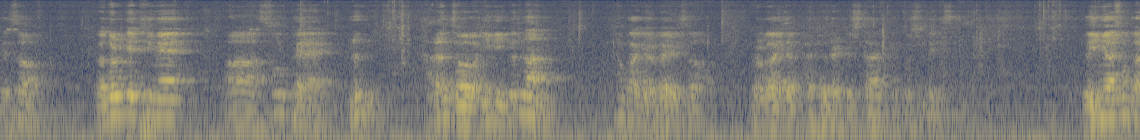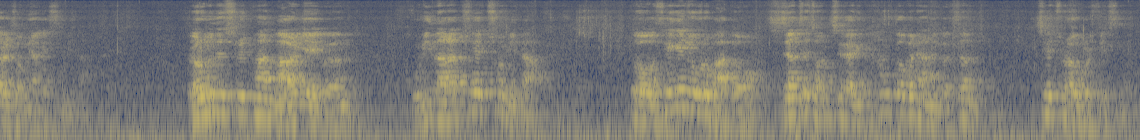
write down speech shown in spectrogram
그래서 8개 팀의 어, 성패는 다른 저 이미 끝난 평가 결과에 의해서 결과가 이제 발표될 것이다 이렇게 보시면 되겠습니다. 의미와 성과를 정리하겠습니다. 여러분들 수립한 마을계획은 우리나라 최초입니다. 또 세계적으로 봐도 지자체 전체가 이렇게 한꺼번에 하는 것은 최초라고 볼 수 있습니다.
